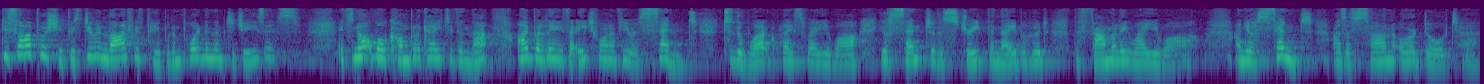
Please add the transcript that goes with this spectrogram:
Discipleship is doing life with people and pointing them to Jesus. It's not more complicated than that. I believe that each one of you is sent to the workplace where you are. You're sent to the street, the neighborhood, the family where you are. And you're sent as a son or a daughter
